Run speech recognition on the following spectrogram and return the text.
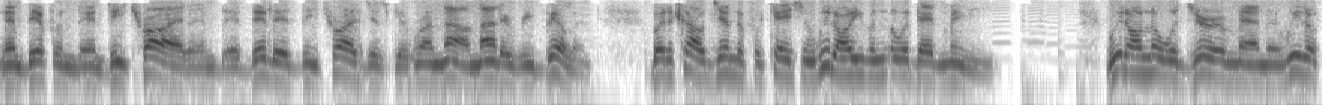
and different than Detroit, and they let Detroit just get run down. Now they're rebuilding, but it's called gentrification. We don't even know what that means. We don't know what gerrymandering. We don't.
